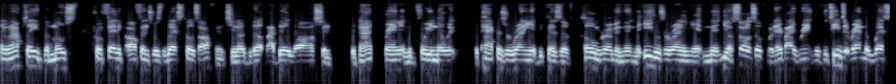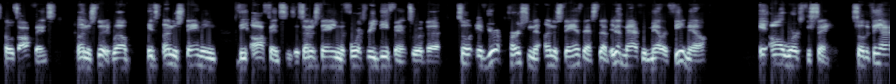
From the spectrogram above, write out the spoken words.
like when I played the most prophetic offense was the West Coast offense, you know, developed by Bill Walsh and the Niners ran it. And before you know it, the Packers are running it because of Holmgren and then the Eagles are running it. And then, you know, so on and so forth. Everybody ran, the teams that ran the West Coast offense understood it. Well, it's understanding the offenses. It's understanding the 4-3 defense or the so if you're a person that understands that stuff, it doesn't matter if you're male or female, it all works the same. So the thing I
